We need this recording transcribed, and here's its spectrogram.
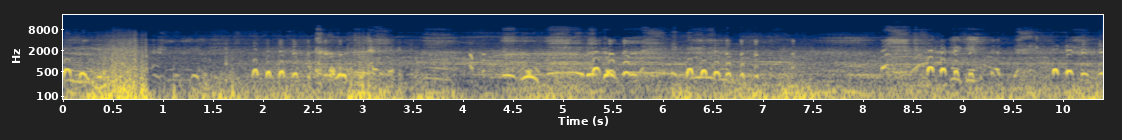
die here! It's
